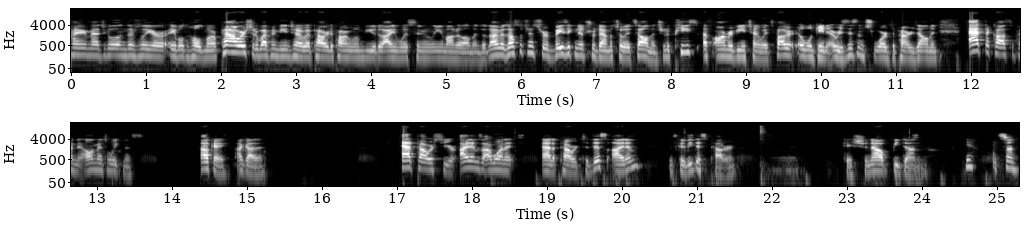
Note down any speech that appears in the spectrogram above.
higher magical and thusly are able to hold more power. Should a weapon be enchanted with power, the power will imbue the item with similarly amount of element. The damage also transfer basic neutral damage to its element. Should a piece of armor be enchanted with its powder, it will gain a resistance towards the power's element at the cost of an elemental weakness. Okay, I got it add powers to your items. I want to add a power to this item. It's going to be this pattern. Okay, should now be done. Yeah, it's done.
